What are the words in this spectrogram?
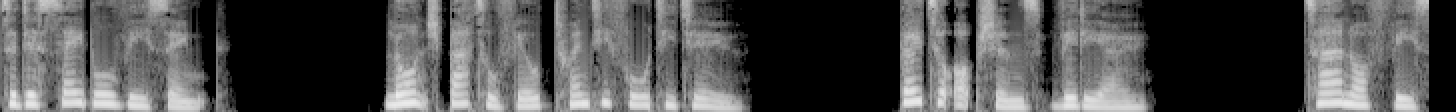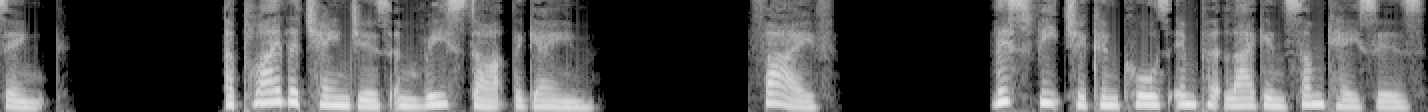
To disable VSync, launch Battlefield 2042. Go to Options, Video. Turn off VSync. Apply the changes and restart the game. 5. This feature can cause input lag in some cases,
